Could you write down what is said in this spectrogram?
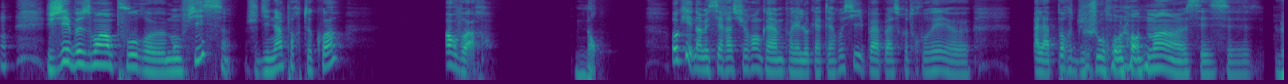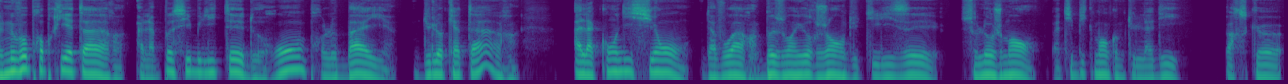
j'ai besoin pour euh, mon fils, je dis n'importe quoi, au revoir. Non. Ok, non mais c'est rassurant quand même pour les locataires aussi, pas pas se retrouver à la porte du jour au lendemain. c'est Le nouveau propriétaire a la possibilité de rompre le bail du locataire à la condition d'avoir un besoin urgent d'utiliser ce logement, bah, typiquement comme tu l'as dit, parce que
